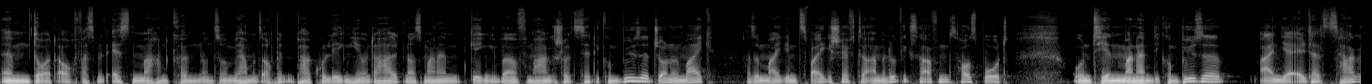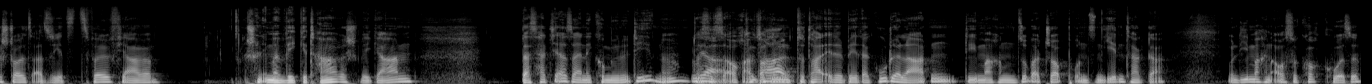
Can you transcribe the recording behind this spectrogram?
ähm, dort auch was mit Essen machen können und so. Und wir haben uns auch mit ein paar Kollegen hier unterhalten aus Mannheim gegenüber vom Hagenstolz Tätig und Büse, John und Mike. Also Mike eben zwei Geschäfte, einmal Ludwigshafen, das Hausboot und hier in Mannheim die Kombüse. Ein Jahr älter als das Hagestolz, also jetzt zwölf Jahre, schon immer vegetarisch, vegan. Das hat ja seine Community. Ne? Das Ja, ist auch einfach total. ein total etablierter, guter Laden. Die machen einen super Job und sind jeden Tag da. Und die machen auch so Kochkurse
